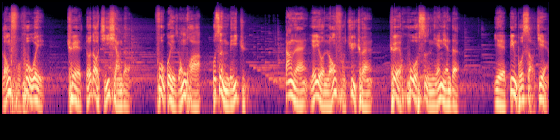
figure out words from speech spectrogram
龙虎护卫，却得到吉祥的。富贵荣华不胜枚举，当然也有龙虎俱全却祸事连连的，也并不少见。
